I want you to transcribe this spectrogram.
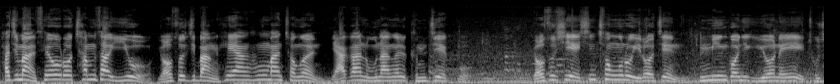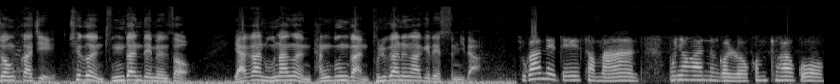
하지만 세월호 참사 이후 여수지방 해양항만청은 야간 운항을 금지했고 여수시의 신청으로 이뤄진 국민권익위원회의 조정까지 최근 중단되면서 야간 운항은 당분간 불가능하게 됐습니다. 주간에 대해서만 운영하는 걸로 검토하고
